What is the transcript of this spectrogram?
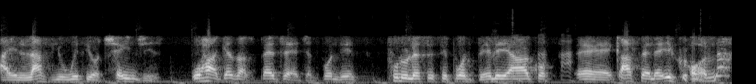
I love you with your changes. Uhageza sipejeje mfondini. phulule sisiport belly yakho eh kasele ikona ikhona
